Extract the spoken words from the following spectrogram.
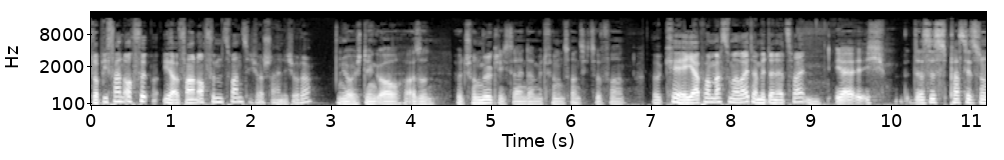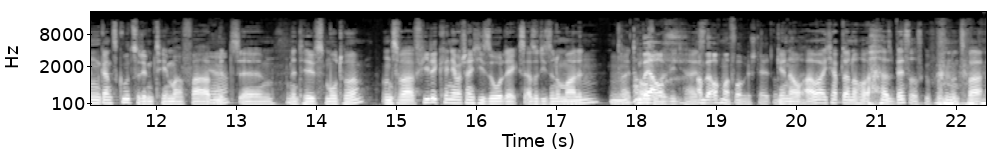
Ich glaube, die fahren auch, ja, fahren auch 25 wahrscheinlich, oder? Ja, ich denke auch. Also wird schon möglich sein, da mit 25 zu fahren. Okay, Japan, machst du mal weiter mit deiner zweiten. Ja, ich, das ist, passt jetzt schon ganz gut zu dem Thema Fahrrad Ja. mit, ähm, mit Hilfsmotor. Und zwar, viele kennen ja wahrscheinlich die Solex, also diese normale Mhm, mhm. 3000 haben wir auch, oder wie die heißt. haben wir auch mal vorgestellt. genau, so. aber ich habe da noch was Besseres gefunden, und zwar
